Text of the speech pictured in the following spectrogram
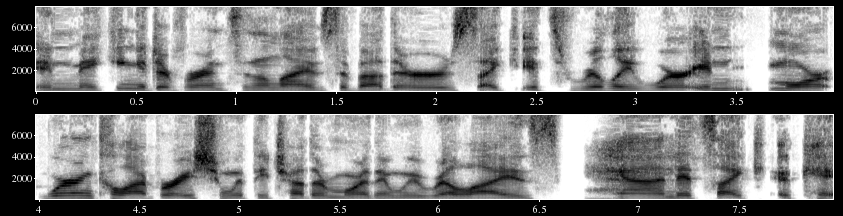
and making a difference in the lives of others, like it's really, we're in more, we're in collaboration with each other more than we realize. And it's like, okay,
